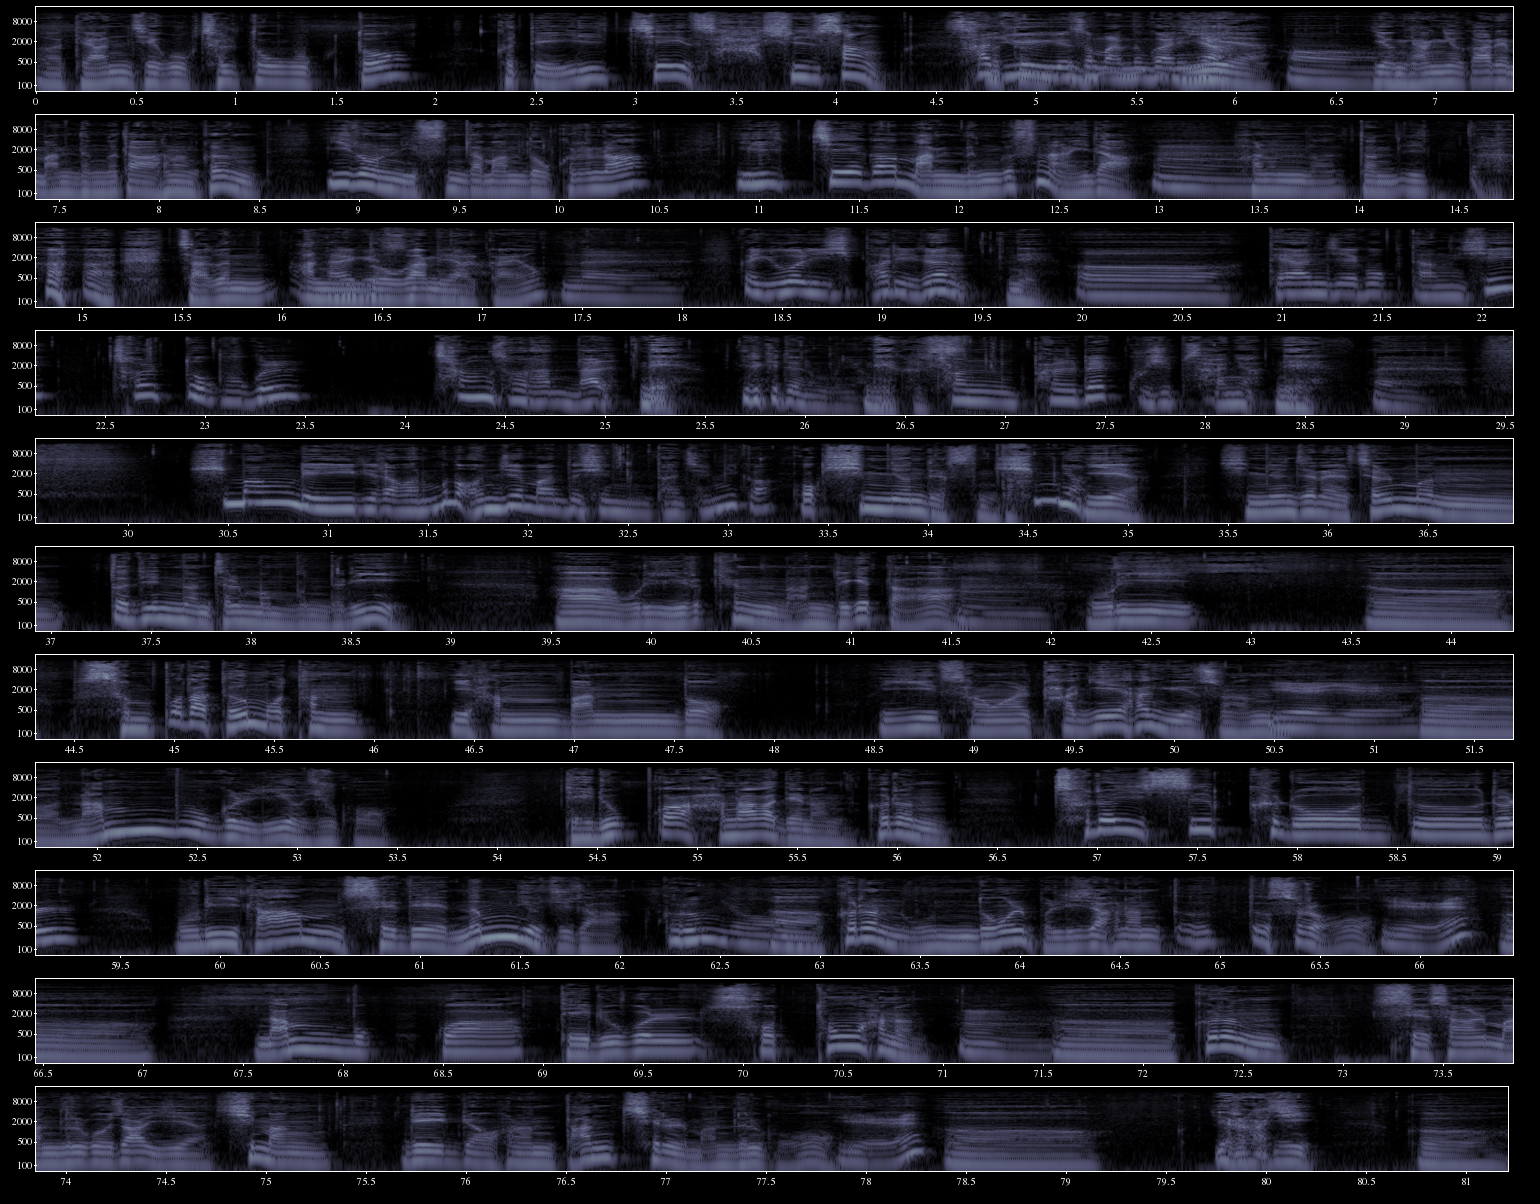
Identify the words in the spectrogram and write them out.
어, 대한제국 철도국도 그때 일제히 사실상 사주에 의해서 만든 거 아니냐? 예, 어. 영향력 아래 만든 거다 하는 그런 이론은 있습니다만도 그러나 일제가 만든 것은 아니다 음. 하는 어떤 일, 작은 안도감이랄까요? 네. 그러니까 6월 28일은 네. 어, 대한제국 당시 철도국을 창설한 날. 네. 이렇게 되는군요. 네, 그렇습니다. 1894년. 네. 네. 희망 레일이라고 하는 건 언제 만드신 단체입니까? 꼭 10년 됐습니다. 10년? 예. 10년 전에 젊은 뜻있는 젊은 분들이 아, 우리 이렇게는 안 되겠다. 음. 우리 어, 선보다 더 못한 이 한반도 이 상황을 타개하기 위해서는 예, 예. 어, 남북을 이어주고 대륙과 하나가 되는 그런 철의 실크로드를 우리 다음 세대에 넘겨주자. 그럼요. 어, 그런 운동을 벌리자 하는 뜻, 으로 예. 어, 남북과 대륙을 소통하는 음. 어, 그런 세상을 만들고자 이제 희망 레일이라고 하는 단체를 만들고 예. 어, 여러 가지 그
